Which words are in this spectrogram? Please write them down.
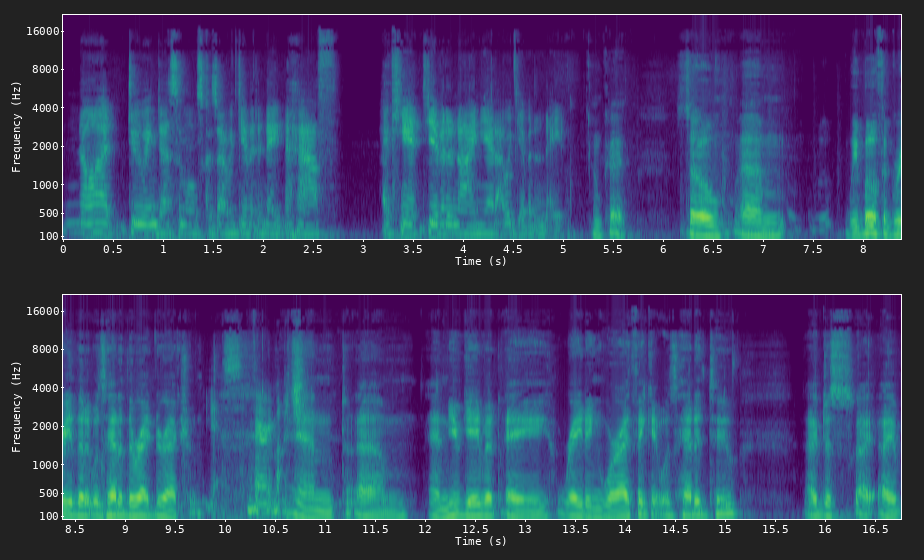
not doing decimals because I would give it an eight and a half. I can't give it a nine yet. I would give it an eight. Okay. So um, we both agree that it was headed the right direction. Yes, very much. And um, and you gave it a rating where I think it was headed to. I just I, I,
